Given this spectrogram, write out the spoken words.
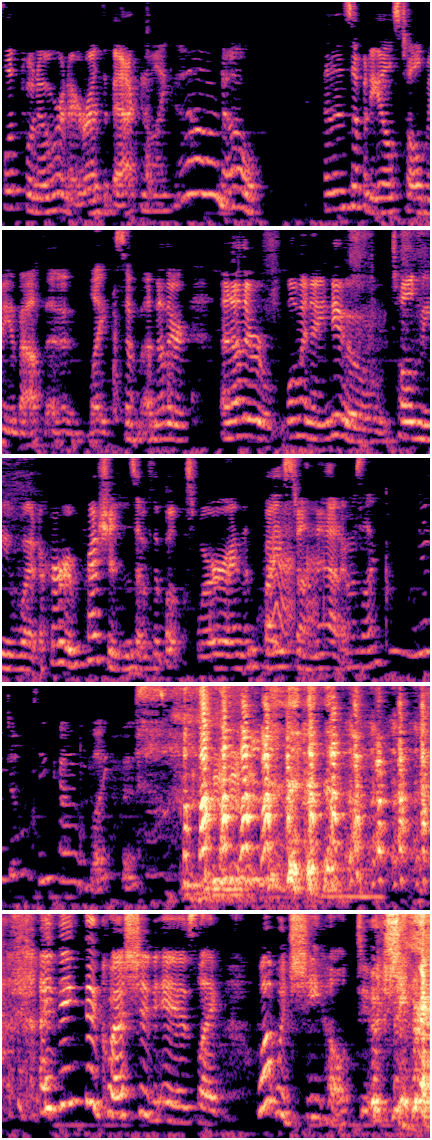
flipped one over and I read the back, and I'm like, I don't know. And then somebody else told me about the like some another another woman I knew told me what her impressions of the books were, and then based on that, I was like, "Hmm, I don't think I would like this. I think the question is like, what would She Hulk do if she read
